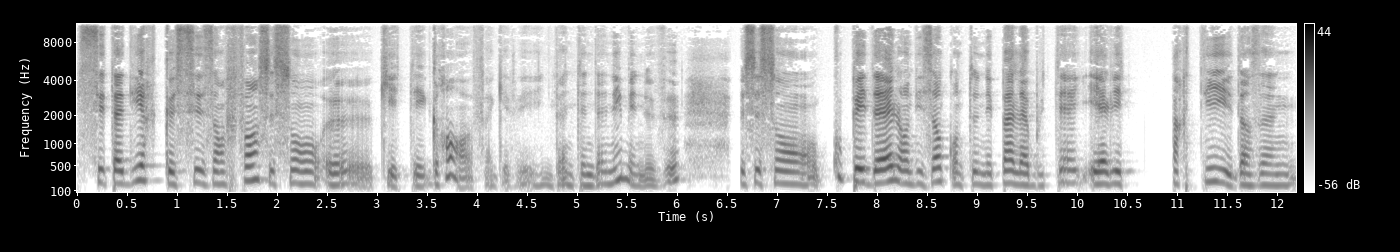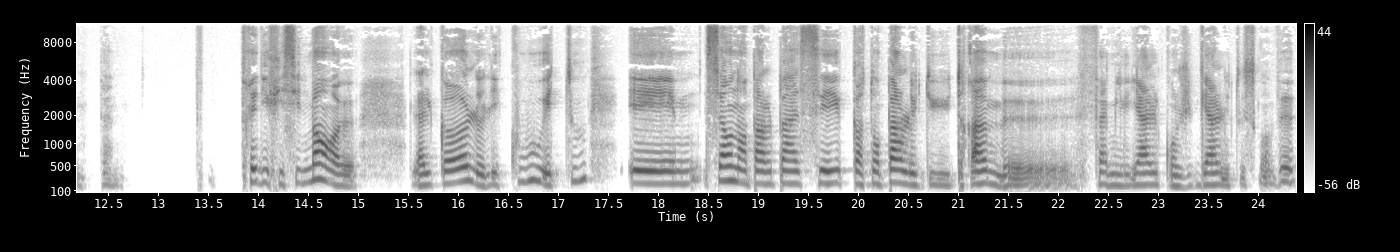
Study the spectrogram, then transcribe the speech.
C'est-à-dire que ses enfants se sont, euh, qui étaient grands, enfin qui avaient une vingtaine d'années, mes neveux, se sont coupés d'elle en disant qu'on ne tenait pas la bouteille. Et elle est partie dans un, très difficilement euh, l'alcool, les coups et tout. Et ça, on n'en parle pas assez. Quand on parle du drame euh, familial, conjugal, tout ce qu'on veut,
